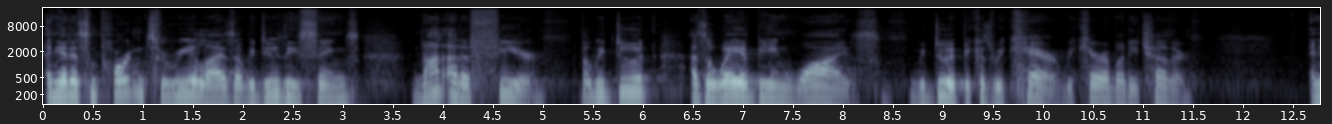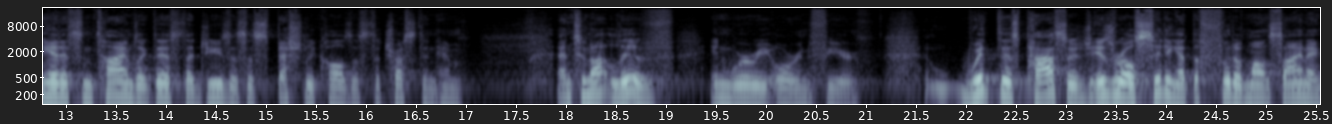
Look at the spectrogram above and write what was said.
And yet it's important to realize that we do these things not out of fear, but we do it as a way of being wise. We do it because we care. We care about each other. And yet, it's in times like this that Jesus especially calls us to trust in Him and to not live in worry or in fear. With this passage, Israel sitting at the foot of Mount Sinai,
